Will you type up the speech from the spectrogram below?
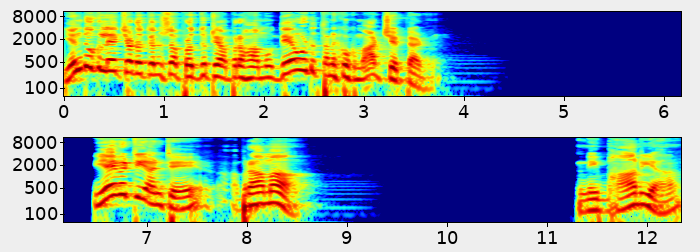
ఎందుకు లేచాడో తెలుసా ప్రొద్దుటే అబ్రహాము? దేవుడు తనకు ఒక మాట చెప్పాడు. ఏమిటి అంటే అబ్రహమా నీ భార్య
